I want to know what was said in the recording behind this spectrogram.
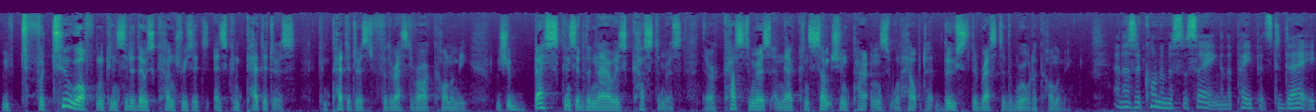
We've for too often considered those countries as, as, competitors, competitors for the rest of our economy. We should best consider them now as customers. They are customers, and their consumption patterns will help to boost the rest of the world economy. And as economists are saying in the papers today,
